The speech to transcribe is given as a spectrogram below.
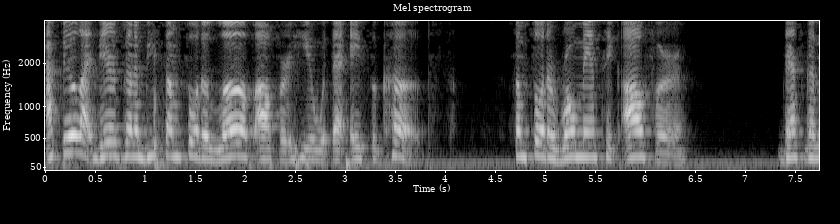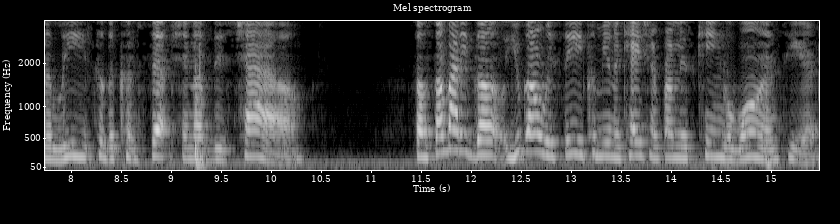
I feel like there's going to be some sort of love offer here with that Ace of Cups some sort of romantic offer that's going to lead to the conception of this child. So somebody go, you're going to receive communication from this King of Wands here.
